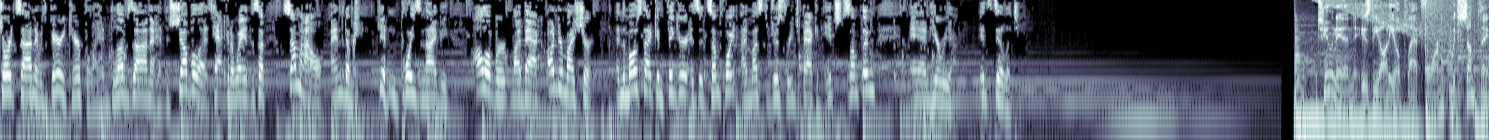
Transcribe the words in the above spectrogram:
shorts on. I was very careful. I had gloves on. I had the shovel. I was hacking away at the stuff. Somehow, I ended up getting poison ivy all over my back, under my shirt. And the most I can figure is at some point I must have just reached back and itched something, and here we are. It's Diligent. TuneIn is the audio platform with something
